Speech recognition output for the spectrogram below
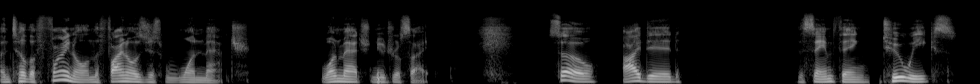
until the final, and the final is just one match. One match mm. neutral site. So I did the same thing, two weeks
